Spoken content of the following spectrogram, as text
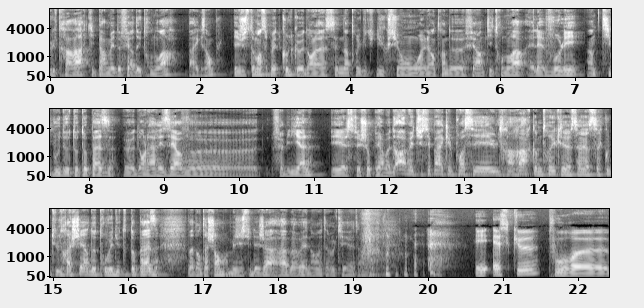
ultra rare qui permet de faire des trous noirs par exemple. Et justement ça peut être cool que dans la scène d'introduction où elle est en train de faire un petit trou noir, elle a volé un petit bout de totopaz euh, dans la réserve euh, familiale et elle se fait choper en mode oh mais tu sais pas à quel point c'est ultra rare comme truc, ça, ça coûte ultra cher de trouver du totopaz. Va dans ta chambre mais j'y suis déjà. Ah bah ouais non ok attends. Et est-ce que pour euh,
